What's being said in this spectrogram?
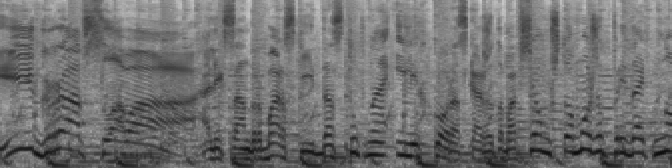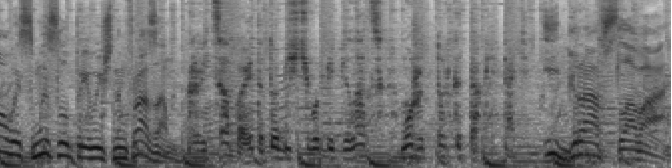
Игра в слова! Александр Барский доступно и легко расскажет обо всем, что может придать новый смысл привычным фразам. Равицапа — это то, без чего пепелац может только так летать. Игра в слова!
